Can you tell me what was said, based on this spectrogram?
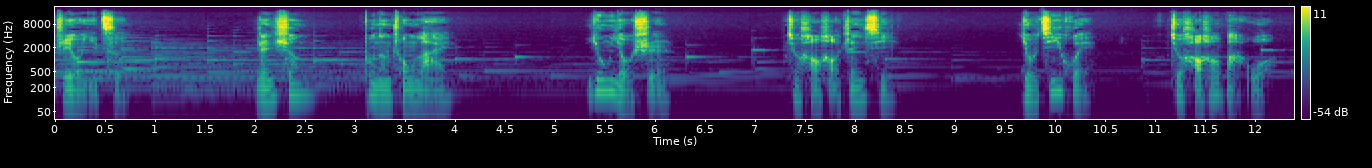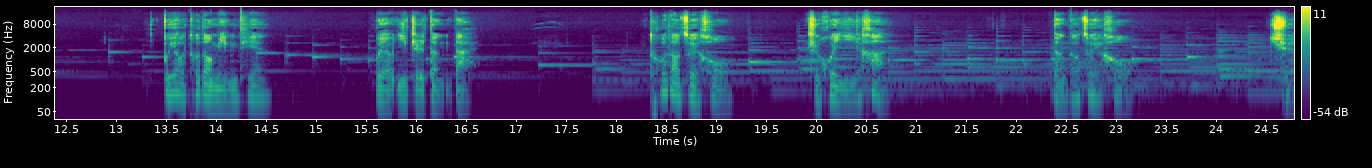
只有一次，人生不能重来。拥有时，就好好珍惜。有机会，就好好把握，不要拖到明天，不要一直等待，拖到最后只会遗憾，等到最后全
